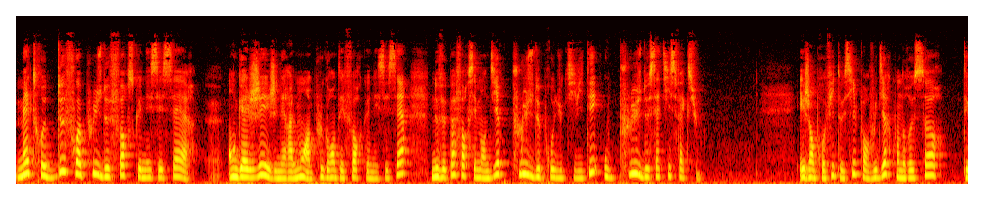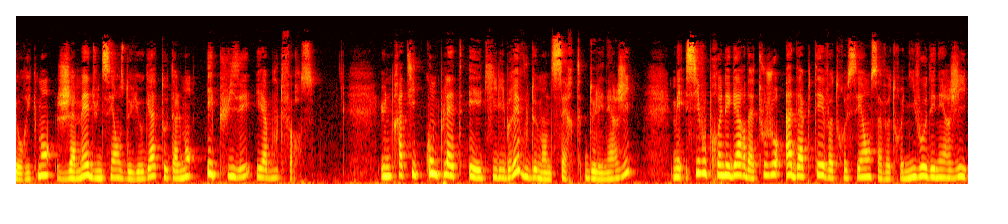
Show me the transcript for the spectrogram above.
Mettre deux fois plus de force que nécessaire, euh, engager généralement un plus grand effort que nécessaire, ne veut pas forcément dire plus de productivité ou plus de satisfaction. Et j'en profite aussi pour vous dire qu'on ne ressort théoriquement jamais d'une séance de yoga totalement épuisée et à bout de force. Une pratique complète et équilibrée vous demande certes de l'énergie, mais si vous prenez garde à toujours adapter votre séance à votre niveau d'énergie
